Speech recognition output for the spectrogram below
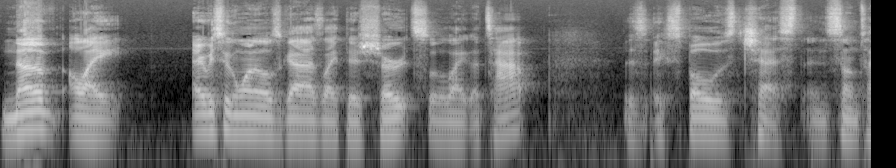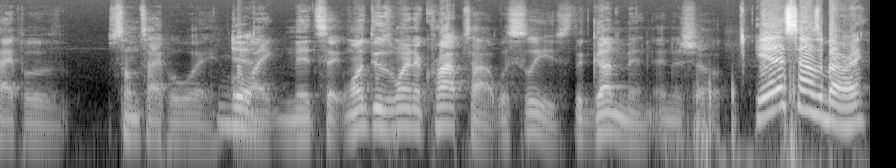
none of like every single one of those guys like their shirts or like a top is exposed chest and some type of some type of way. Or, like mid sec. One dude's wearing a crop top with sleeves. The gunman in the show. Yeah, that sounds about right.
